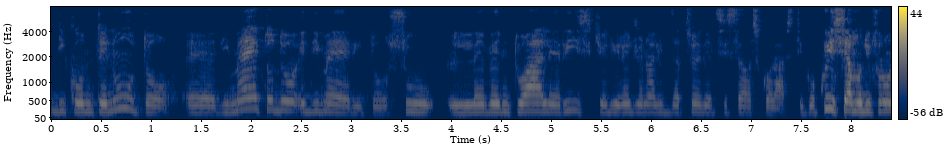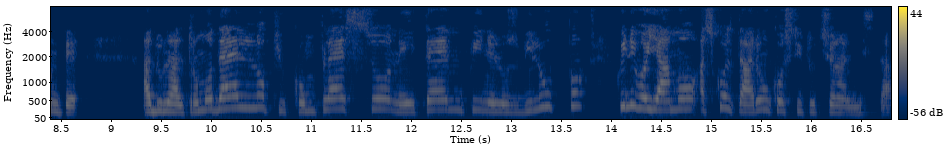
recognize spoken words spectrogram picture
di contenuto, eh, di metodo e di merito sull'eventuale rischio di regionalizzazione del sistema scolastico. Qui siamo di fronte ad un altro modello più complesso nei tempi, nello sviluppo, quindi vogliamo ascoltare un costituzionalista.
